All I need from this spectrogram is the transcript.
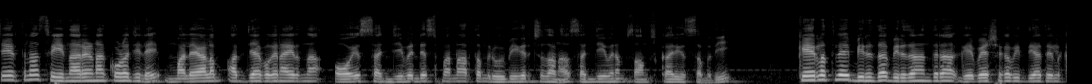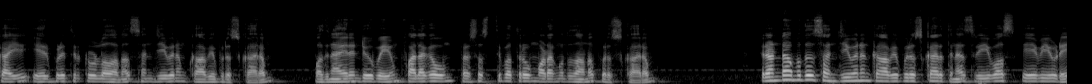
ചേർത്തല ശ്രീനാരായണ കോളേജിലെ മലയാളം അധ്യാപകനായിരുന്ന ഒ എസ് സഞ്ജീവന്റെ സ്മരണാർത്ഥം രൂപീകരിച്ചതാണ് സഞ്ജീവനം സാംസ്കാരിക സമിതി. കേരളത്തിലെ ബിരുദ ബിരുദാനന്തര ഗവേഷക വിദ്യാർത്ഥികൾക്കായി ഏർപ്പെടുത്തിയിട്ടുള്ളതാണ് സഞ്ജീവനം കാവ്യ പുരസ്കാരം. പതിനായിരം രൂപയും ഫലകവും പ്രശസ്തി പത്രവും അടങ്ങുന്നതാണ് പുരസ്കാരം. രണ്ടാമത് സഞ്ജീവനം കാവ്യ പുരസ്കാരത്തിന് ശ്രീവാസ് എ വിയുടെ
